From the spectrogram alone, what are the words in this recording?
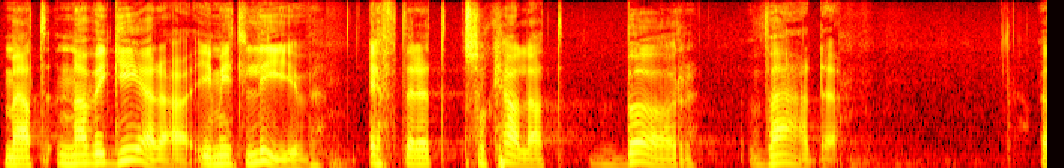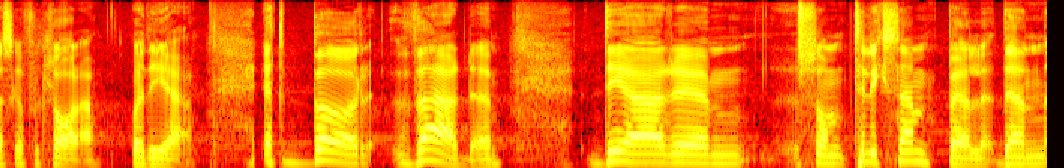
med att navigera i mitt liv efter ett så kallat bör-värde. Jag ska förklara vad det är. Ett bör-värde, det är ehm, som till exempel den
